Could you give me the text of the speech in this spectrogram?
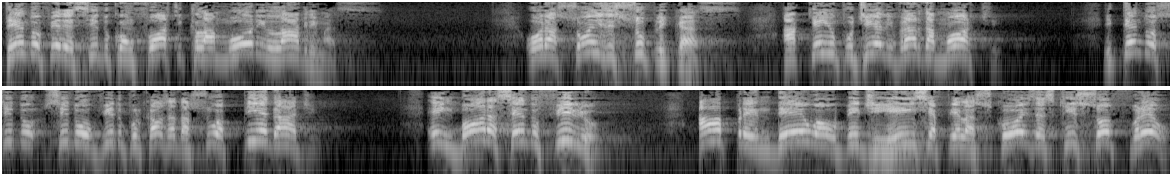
tendo oferecido com forte clamor e lágrimas, orações e súplicas a quem o podia livrar da morte, e tendo sido, sido ouvido por causa da sua piedade, embora sendo filho, aprendeu a obediência pelas coisas que sofreu.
